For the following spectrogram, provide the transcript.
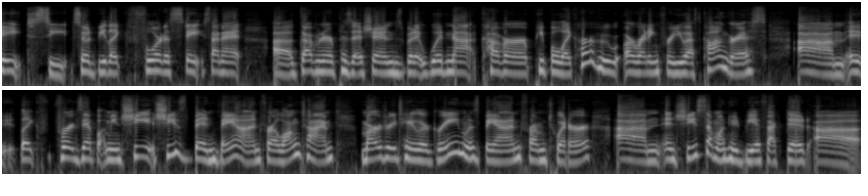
state seats. So it'd be like Florida State Senate, uh, governor positions, but it would not cover people like her who are running for U.S. Congress. Um, it, like for example, I mean, she she's been banned for a long time. Marjorie Taylor Greene was banned from Twitter, um, and she's someone who'd be affected uh,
